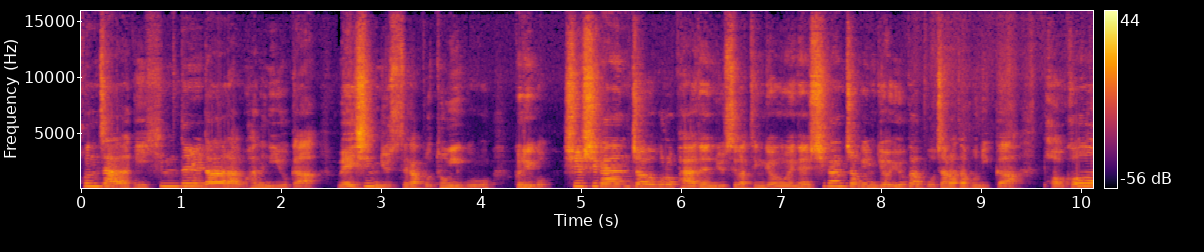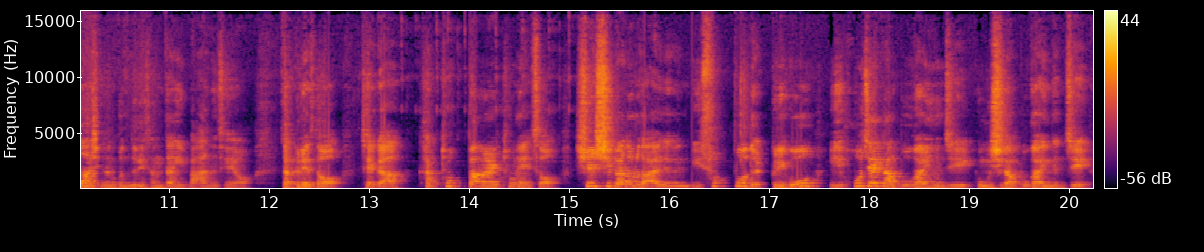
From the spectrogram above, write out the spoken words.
혼자 하기 힘들다라고 하는 이유가 외신 뉴스가 보통이고 그리고 실시간적으로 봐야 되는 뉴스 같은 경우에는 시간적인 여유가 모자라다 보니까 버거워하시는 분들이 상당히 많으세요. 자, 그래서 제가 카톡방을 통해서 실시간으로 나야 되는 이 속보들, 그리고 이 호재가 뭐가 있는지, 공시가 뭐가 있는지,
